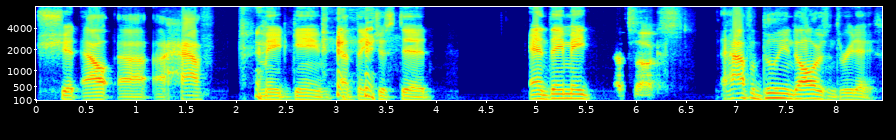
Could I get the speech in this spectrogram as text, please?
shit out a, a half made game that they just did and they made that sucks. half a billion dollars in three days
